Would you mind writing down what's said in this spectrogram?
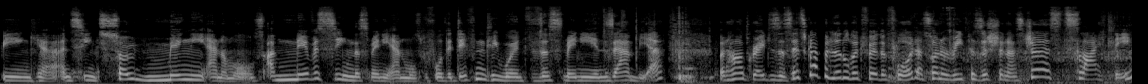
being here and seeing so many animals. I've never seen this many animals before. There definitely weren't this many in Zambia. But how great is this? Let's go up a little bit further forward. I just want to reposition us just slightly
